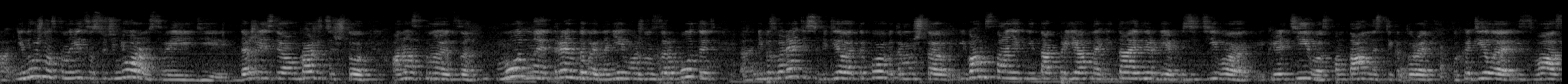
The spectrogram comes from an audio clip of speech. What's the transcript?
А, Не нужно становиться сутенером своей идеи. Даже если вам кажется, что она становится модной, трендовой, на ней можно заработать, э, не позволяйте себе делать такое, потому что и вам станет не так приятно, и та энергия позитива, и креатива, спонтанности, которая выходила из вас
